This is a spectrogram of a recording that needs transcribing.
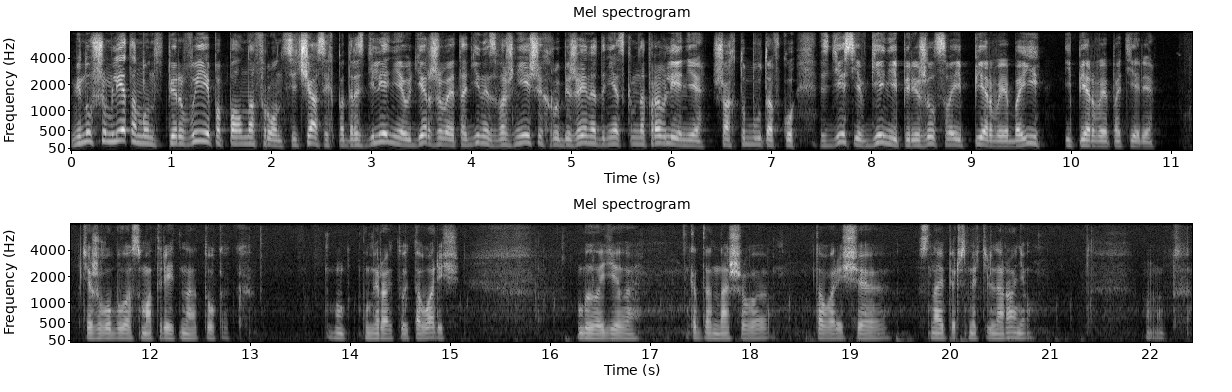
Минувшим летом он впервые попал на фронт. Сейчас их подразделение удерживает один из важнейших рубежей на Донецком направлении – шахту Бутовку. Здесь Евгений пережил свои первые бои и первые потери. Тяжело было смотреть на то, как умирает твой товарищ. Было дело, когда нашего товарища снайпер смертельно ранил – вот.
